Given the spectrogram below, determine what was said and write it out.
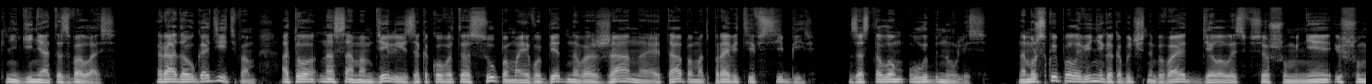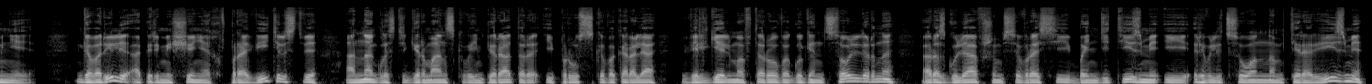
Княгиня отозвалась. «Рада угодить вам, а то на самом деле из-за какого-то супа моего бедного Жана этапом отправите в Сибирь». За столом улыбнулись. На мужской половине, как обычно бывает, делалось все шумнее и шумнее. Говорили о перемещениях в правительстве, о наглости германского императора и прусского короля Вильгельма II Гогенцоллерна, о разгулявшемся в России бандитизме и революционном терроризме,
